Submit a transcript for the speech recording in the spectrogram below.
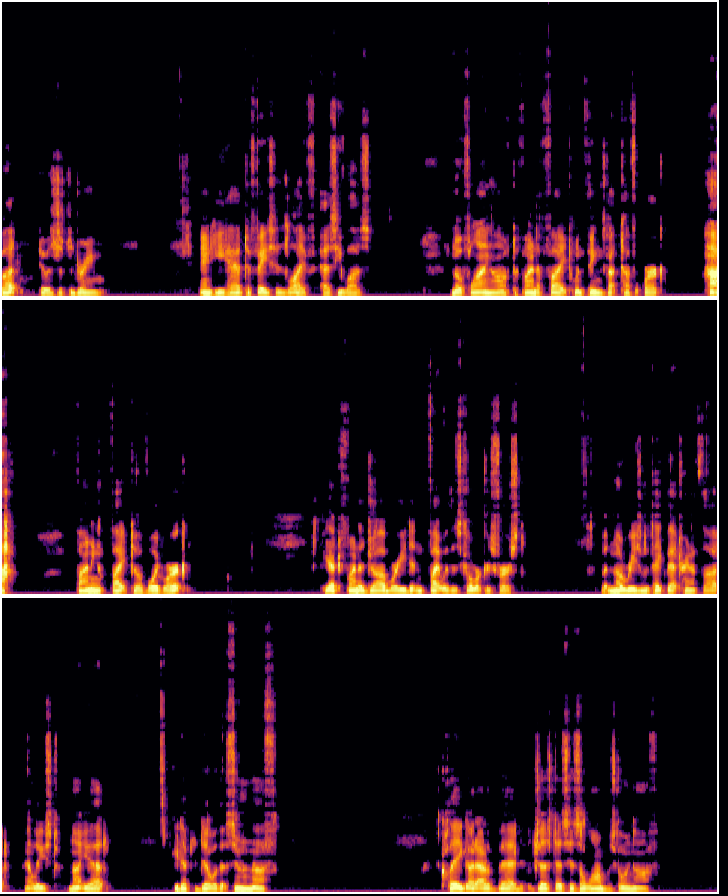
But it was just a dream. And he had to face his life as he was. No flying off to find a fight when things got tough at work. Ha! Finding a fight to avoid work? He'd have to find a job where he didn't fight with his coworkers first. But no reason to take that train of thought, at least, not yet. He'd have to deal with it soon enough. Clay got out of bed just as his alarm was going off.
